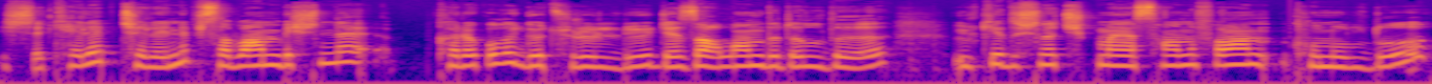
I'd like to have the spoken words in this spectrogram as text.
işte kelepçelenip sabahın beşinde karakola götürüldüğü, cezalandırıldığı, ülke dışına çıkma yasağını falan konulduğu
